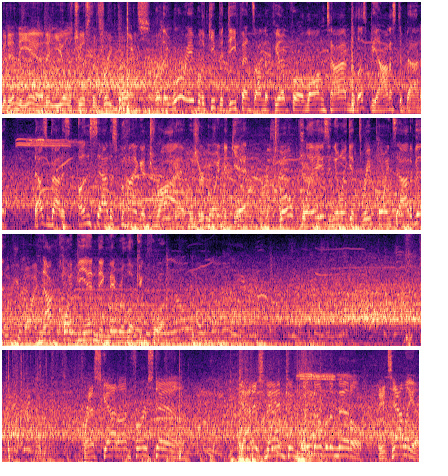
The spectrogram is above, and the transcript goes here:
but in the end, it yields just the three points. Well, they were able to keep the defense on the field for a long time, but let's be honest about it. That was about as unsatisfying a drive as you're going to get. 12 plays and you only get three points out of it. Not quite the ending they were looking for. Prescott on first down. Got his man complete over the middle. It's Elliott.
